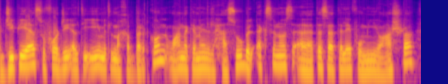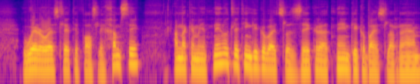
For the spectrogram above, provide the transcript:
جي بي اس و4 جي ال تي إي مثل ما خبرتكم وعندنا كمان الحاسوب ال Exynos 9110 Wear OS 3.5 عندنا كمان 32 جيجا بايتس للذاكرة 2 جيجا بايتس لل RAM.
